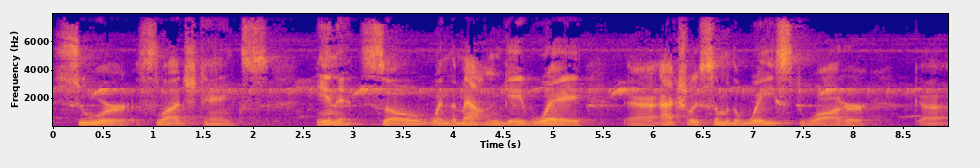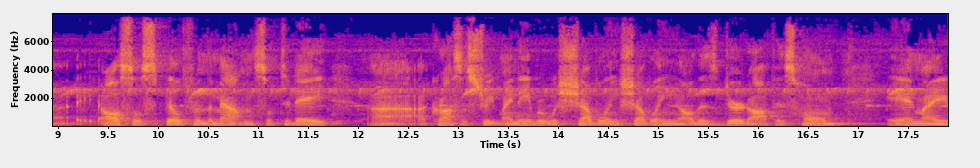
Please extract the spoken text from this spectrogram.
sewer sludge tanks in it. So when the mountain gave way, uh, actually some of the wastewater uh, also spilled from the mountain. So today, uh, across the street, my neighbor was shoveling, shoveling all this dirt off his home, and my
